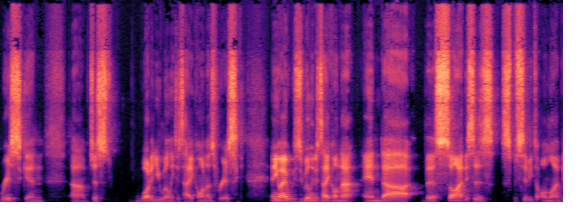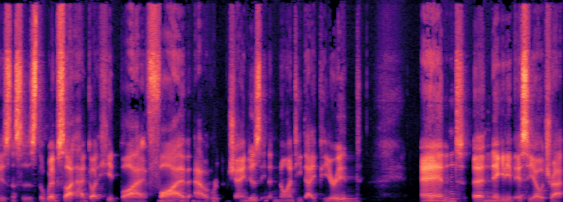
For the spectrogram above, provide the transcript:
risk, and um, just what are you willing to take on as risk? Anyway, he's willing to take on that. And uh, the site, this is specific to online businesses, the website had got hit by five algorithm changes in a 90 day period and a negative SEO track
